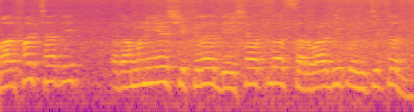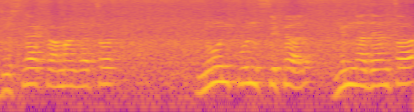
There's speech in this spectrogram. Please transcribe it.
बर्फाच्छादित रमणीय शिखर देशातलं सर्वाधिक उंचीचं दुसऱ्या क्रमांकाचं नून कुन शिखर हिमनद्यांचा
